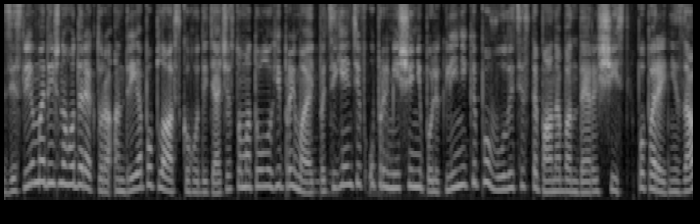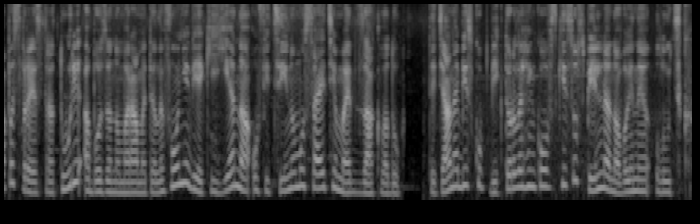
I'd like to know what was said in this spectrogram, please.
Зі слів медичного директора Андрія Поплавського, дитячі стоматологи приймають пацієнтів у приміщенні поліклініки по вулиці Степана Бандери, 6. Попередній запис в реєстратурі або за номерами телефонів, які є на офіційному сайті медзакладу. Тетяна Біскуп, Віктор Легеньковський, Суспільне новини, Луцьк.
